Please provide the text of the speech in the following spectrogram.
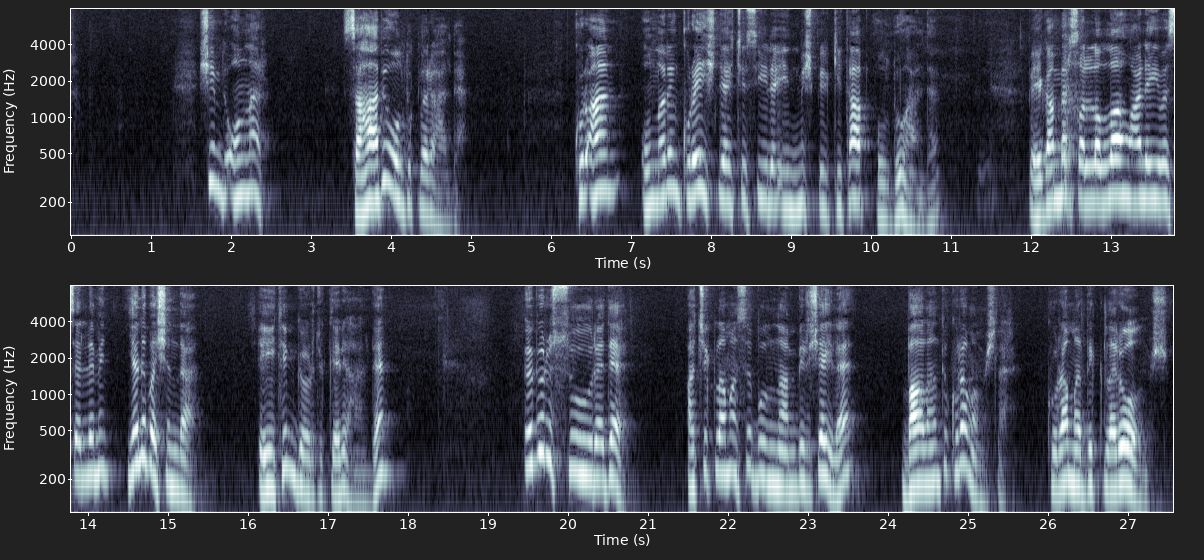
Şimdi onlar sahabi oldukları halde Kur'an onların Kureyş lehçesiyle inmiş bir kitap olduğu halde Peygamber sallallahu aleyhi ve sellemin yanı başında eğitim gördükleri halde öbür surede açıklaması bulunan bir şeyle bağlantı kuramamışlar. Kuramadıkları olmuş.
